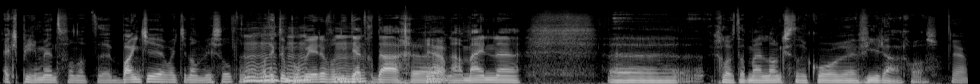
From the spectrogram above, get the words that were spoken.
experiment van dat eh, bandje wat je dan wisselt? hè? Wat ik toen Mhm, probeerde van die mhm. 30 dagen. Ja. Nou, mijn, eh, ik geloof dat mijn langste record vier dagen was. Ja.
